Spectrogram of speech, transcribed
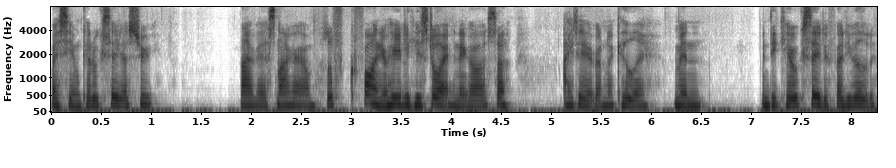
Og jeg siger, kan du ikke se, at jeg er syg? Nej, hvad jeg snakker om. Så får han jo hele historien, ikke? Og så, ej, det er jeg godt nok ked af. Men, men de kan jo ikke se det, før de ved det.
